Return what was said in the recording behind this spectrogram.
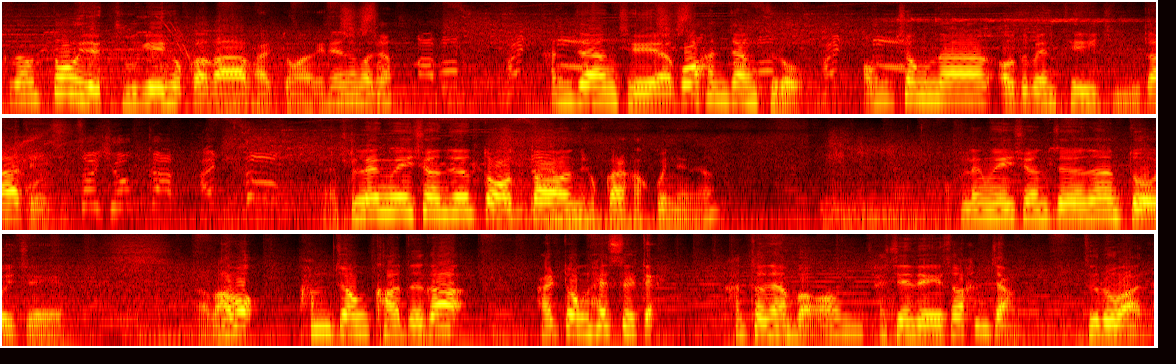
그럼 또 이제 두 개의 효과가 발동하게 되는 거죠. 한 장 제외하고 한장 들어 엄청난 어드밴테이지가 발동! 네, 블랙메이션즈는 또 어떤 효과를 갖고 있냐면 블랙메이션즈는 또 이제 어, 마법 함정 카드가 발동했을 때 한 턴에 한 번 자신에 대해서 한 장 들어와는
